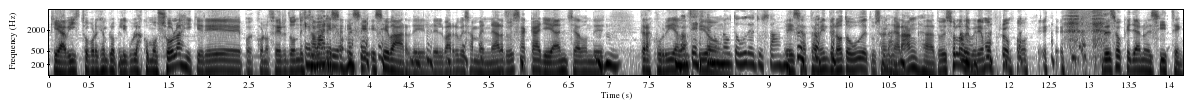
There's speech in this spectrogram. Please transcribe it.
que ha visto, por ejemplo, películas como Solas y quiere pues, conocer dónde estaba ese, bar del, barrio de San Bernardo, esa calle ancha donde transcurría la acción. un autobús de Tuzán. Exactamente, un autobús de Tuzán Naranja, todo eso lo deberíamos promover, de esos que ya no existen.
